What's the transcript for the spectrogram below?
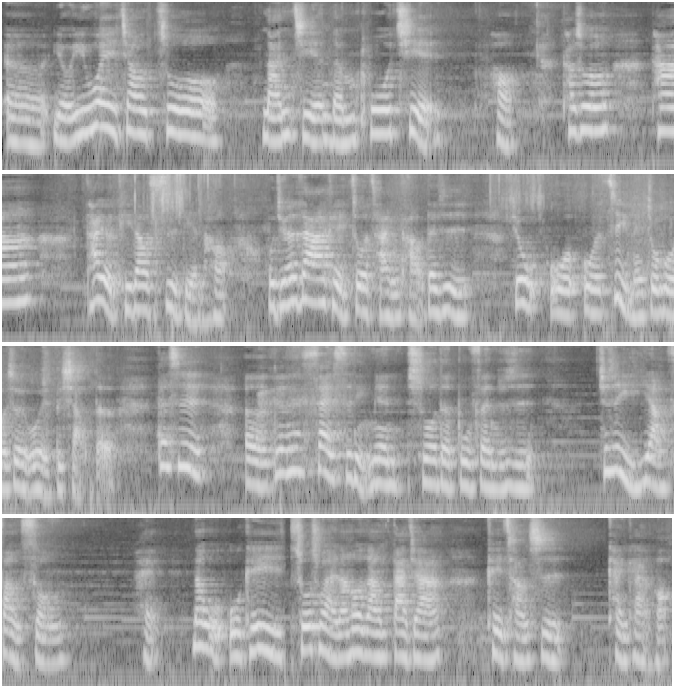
呃，有一位叫做南杰能波切，哈，他说他他有提到四点哈，我觉得大家可以做参考，但是就我我自己没做过，所以我也不晓得。但是呃，跟赛斯里面说的部分就是就是一样放松，嘿。那我我可以说出来，然后让大家可以尝试看看哈。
